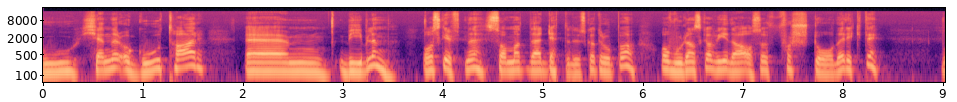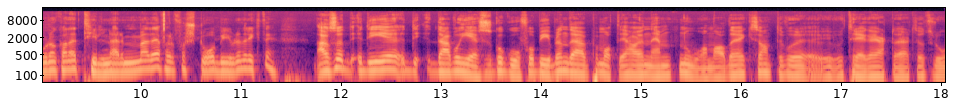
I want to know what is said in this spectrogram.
godkjenner og godtar eh, Bibelen og Skriftene som at det er dette du skal tro på? Og hvordan skal vi da også forstå det riktig? Hvordan kan jeg tilnærme meg det for å forstå Bibelen riktig? Altså, de, de, Der hvor Jesus går god for Bibelen, det er på en måte, jeg har jo nevnt noen av det. ikke sant? Hvor, treg av hjertet er til å tro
